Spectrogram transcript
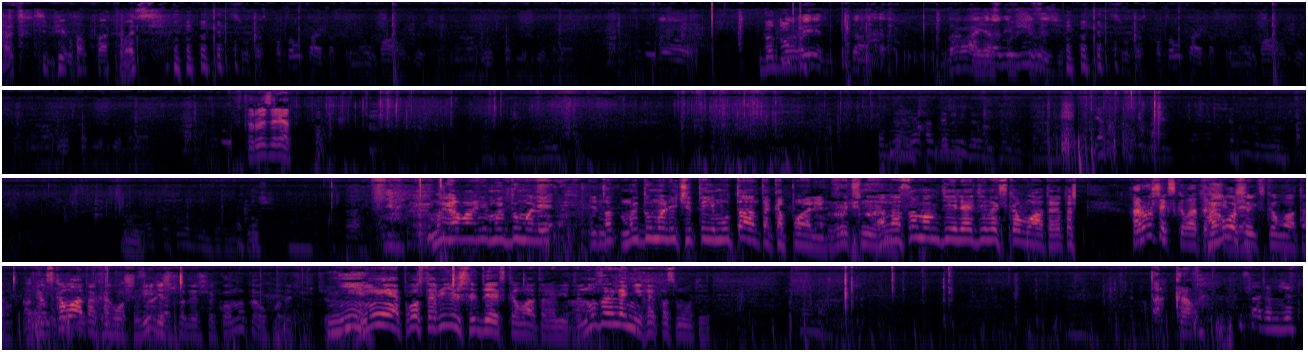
Бач. Тебе лопата. Бач. Сука, с потолка это хуйня упала точно. Ручка, блядь, ебаная. До ры- Да. Давай, я спущусь. Сука, с потолка эта хуйня упала точно. Ручка, блядь, ебаная. Второй заряд. Мы говорили, мы думали, это, мы думали, четыре мутанта копали. Вручную. А на самом деле один экскаватор. Это Хороший экскаватор? хороший экскаватор. Экскаватор хороший, видишь? Десь ще комната уходить? Чи- Ні. Не, просто видишь следы экскаватора, Витя. Ну загляни, хай посмотрит. Так. Зараз вже.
